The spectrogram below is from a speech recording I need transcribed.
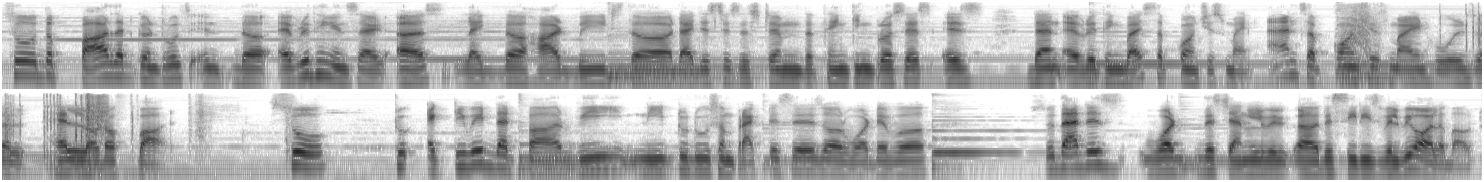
So the part that controls the everything inside us, like the heartbeats, the digestive system, the thinking process, is done everything by subconscious mind, and subconscious mind holds a hell lot of power. So to activate that power, we need to do some practices or whatever so that is what this channel will uh, this series will be all about.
